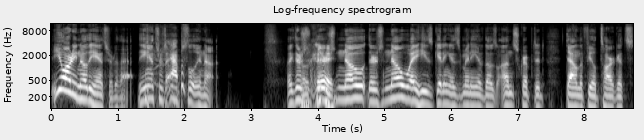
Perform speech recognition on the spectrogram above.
You already know the answer to that. The answer is absolutely not. Like there's Okay. there's no there's no way he's getting as many of those unscripted down the field targets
